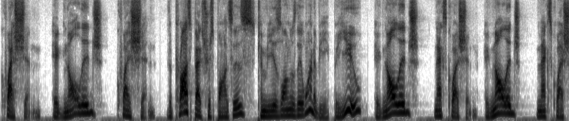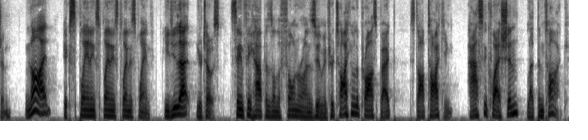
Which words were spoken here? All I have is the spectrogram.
question, acknowledge, question. The prospect's responses can be as long as they want to be, but you acknowledge, next question, acknowledge, next question, not explain, explain, explain, explain. You do that, you're toast. Same thing happens on the phone or on Zoom. If you're talking with a prospect, stop talking. Ask a question, let them talk.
